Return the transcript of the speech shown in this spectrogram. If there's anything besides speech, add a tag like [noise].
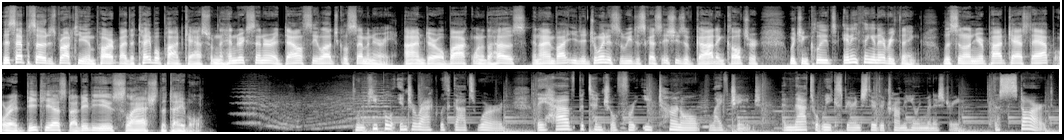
This episode is brought to you in part by the Table Podcast from the Hendricks Center at Dallas Theological Seminary. I'm Darrell Bock, one of the hosts, and I invite you to join us as we discuss issues of God and culture, which includes anything and everything. Listen on your podcast app or at dts.edu slash the table. When people interact with God's word, they have potential for eternal life change. And that's what we experience through the trauma healing ministry. The start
